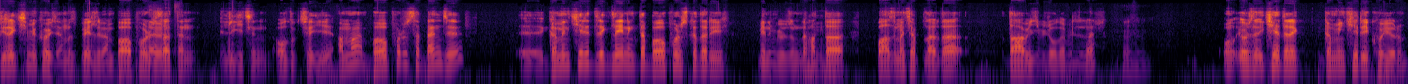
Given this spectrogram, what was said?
bir hakimi koyacağımız belli. Ben Bağporus Evet. zaten lig için oldukça iyi. Ama Bağporus'a bence e, Gamin Carey direkt laning'de Bağporus kadar iyi benim gözümde. Hatta bazı matchup'larda daha iyi bile olabilirler. Hı hı. O, o yüzden ikiye direkt Gamin Carey'i koyuyorum.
